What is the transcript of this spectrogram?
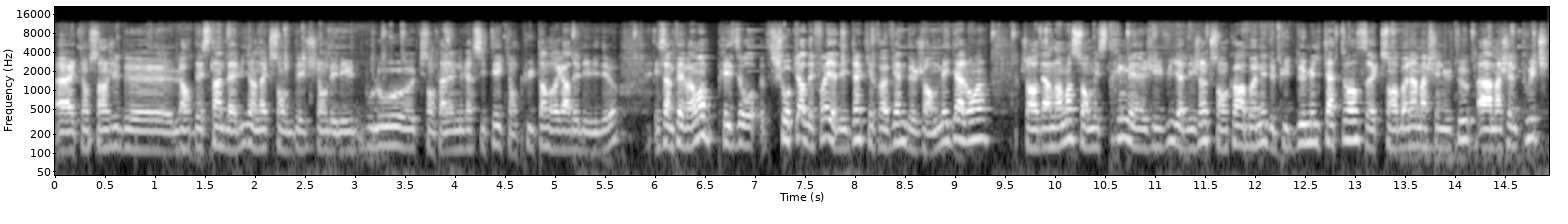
euh, qui ont changé de leur destin de la vie, il y en a qui, sont des, qui ont des, boulots, qui sont à l'université, qui ont plus le temps de regarder des vidéos. Et ça me fait vraiment plaisir, au cœur des fois, il y a des gars qui reviennent de genre méga loin. Genre dernièrement sur mes streams, j'ai vu, il y a des gens qui sont encore abonnés depuis 2014, qui sont abonnés à ma chaîne YouTube, à ma chaîne Twitch.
